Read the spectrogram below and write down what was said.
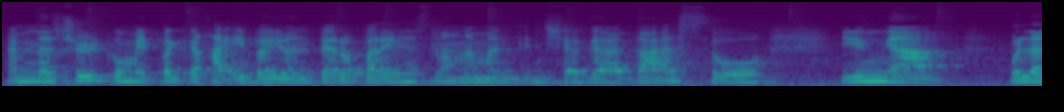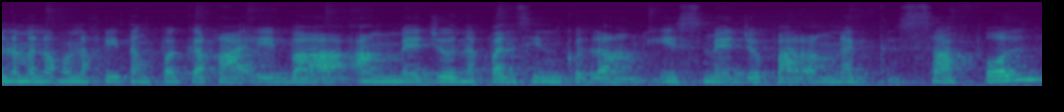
I'm not sure kung may pagkakaiba yon pero parehas lang naman din siya gatas. So, yun nga, wala naman ako nakitang pagkakaiba. Ang medyo napansin ko lang is medyo parang nag-shuffle.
